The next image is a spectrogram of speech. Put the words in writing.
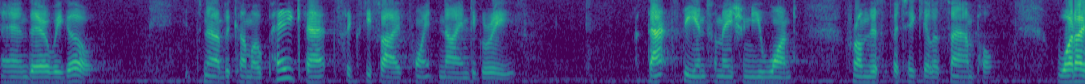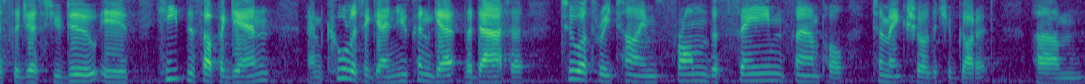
And there we go. It's now become opaque at 65.9 degrees. That's the information you want from this particular sample. What I suggest you do is heat this up again and cool it again. You can get the data two or three times from the same sample to make sure that you've got it um,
